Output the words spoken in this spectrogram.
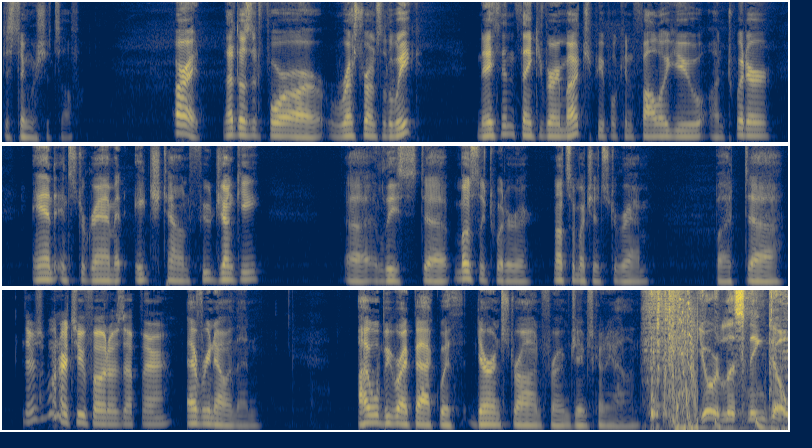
distinguish itself. All right, that does it for our restaurants of the week. Nathan, thank you very much. People can follow you on Twitter and Instagram at H Town Food Junkie. Uh, at least uh, mostly Twitter, not so much Instagram, but uh, There's one or two photos up there. every now and then. I will be right back with Darrin Straughan from James Coney Island. You're listening to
